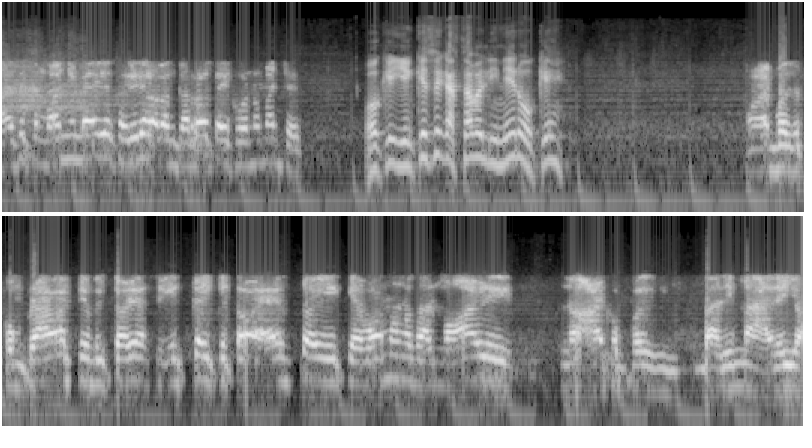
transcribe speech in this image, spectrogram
hace como año y medio salí de la bancarrota, hijo, no manches. Ok, ¿y en qué se gastaba el dinero o qué? Pues se compraba que Victoria Secret y que todo esto y que vámonos al mall y No, pues valí madre yo.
